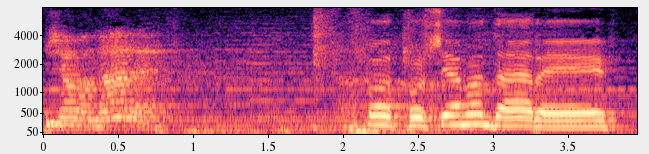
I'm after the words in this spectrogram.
Possiamo andare? Po- possiamo andare.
